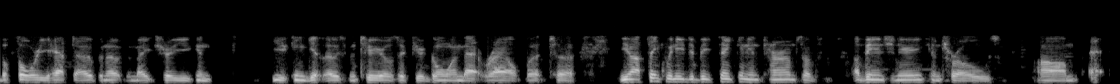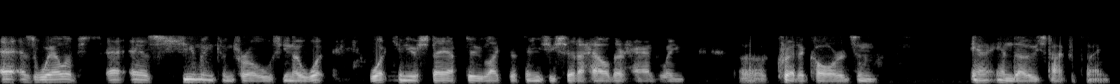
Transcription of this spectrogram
before you have to open up to make sure you can you can get those materials if you're going that route. But uh, you know, I think we need to be thinking in terms of of engineering controls um, as well as as human controls. You know, what what can your staff do? Like the things you said of how they're handling uh, credit cards and, and and those type of things.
